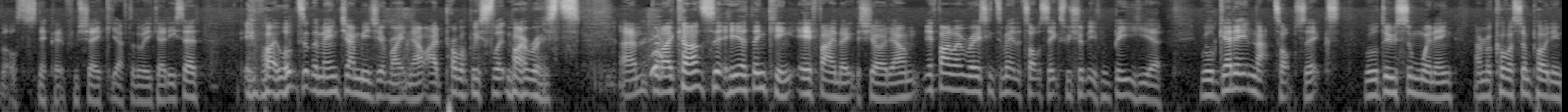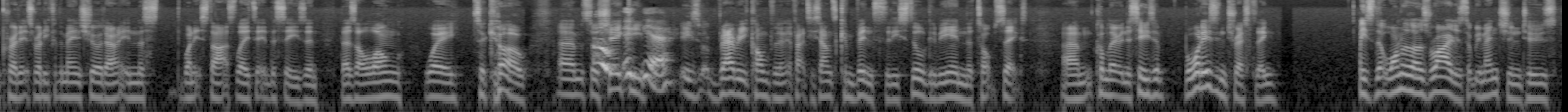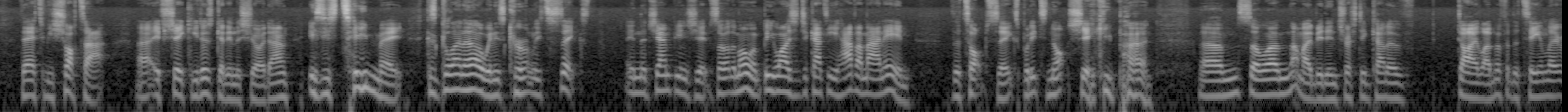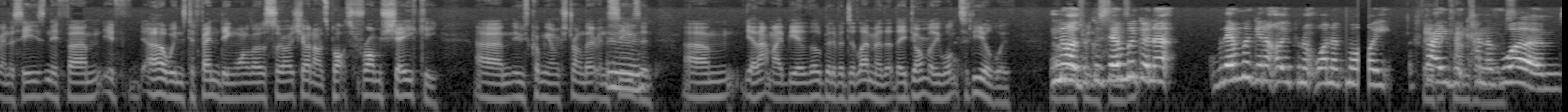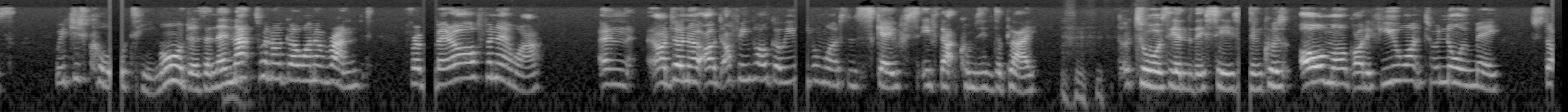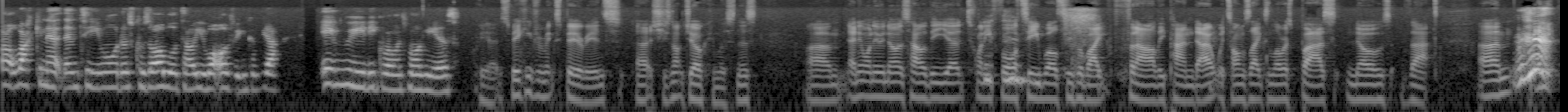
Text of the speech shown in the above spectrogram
little snippet from Shaky after the weekend. He said, if I looked at the main championship right now, I'd probably slit my wrists. Um, but I can't sit here thinking if I make the showdown. If I went racing to make the top six, we shouldn't even be here. We'll get it in that top six. We'll do some winning and recover some podium credits ready for the main showdown in the when it starts later in the season. There's a long way to go. Um, so oh, Shaky yeah. is very confident. In fact, he sounds convinced that he's still going to be in the top six um, come later in the season. But what is interesting is that one of those riders that we mentioned who's there to be shot at uh, if Shaky does get in the showdown is his teammate because Glenn Irwin is currently sixth in the championship. So at the moment, Be Wiser Ducati have a man in the top six, but it's not Shaky Byrne. Um, so um, that might be an interesting kind of dilemma for the team later in the season if um, if Irwin's defending one of those showdown spots from Shaky, um, who's coming on strong later in the mm. season. Um, yeah, that might be a little bit of a dilemma that they don't really want to deal with. Uh, no, because the then we're gonna then we're going to open up one of my favourite can of worms, which is called team orders, and then mm. that's when I go on a rant for about half an hour, and I don't know. I, I think I'll go even worse than Scouse if that comes into play towards the end of this season. Because oh my god, if you want to annoy me, start whacking out them team orders, because I will tell you what I think of you. It really grinds my gears. Yeah, speaking from experience, uh, she's not joking, listeners. Um, anyone who knows how the uh, 2014 World Superbike finale panned out with Tom Sykes and Loris Baz knows that. Um,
